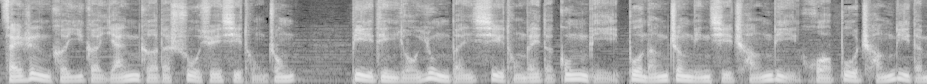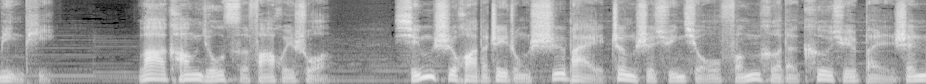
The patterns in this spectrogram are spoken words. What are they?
在任何一个严格的数学系统中，必定有用本系统内的公理不能证明其成立或不成立的命题。拉康由此发挥说。形式化的这种失败，正是寻求缝合的科学本身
